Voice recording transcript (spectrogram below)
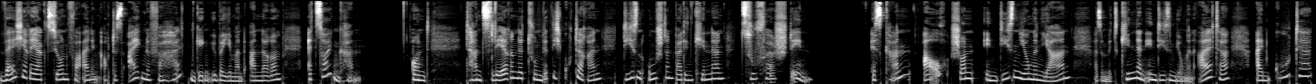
welche Reaktion vor allen Dingen auch das eigene Verhalten gegenüber jemand anderem erzeugen kann. Und Tanzlehrende tun wirklich gut daran, diesen Umstand bei den Kindern zu verstehen. Es kann auch schon in diesen jungen Jahren, also mit Kindern in diesem jungen Alter, ein guter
